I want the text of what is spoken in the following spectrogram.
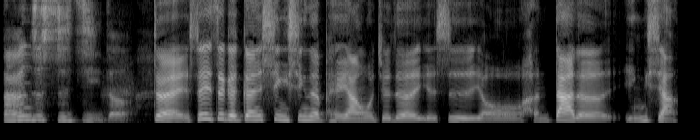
百分之十几的。对，所以这个跟信心的培养，我觉得也是有很大的影响。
